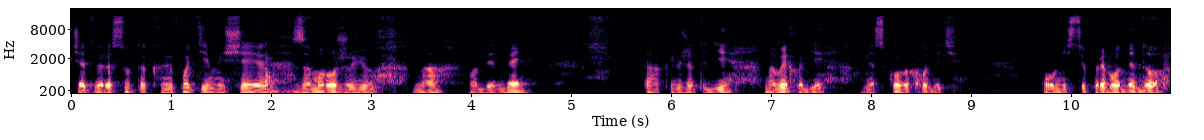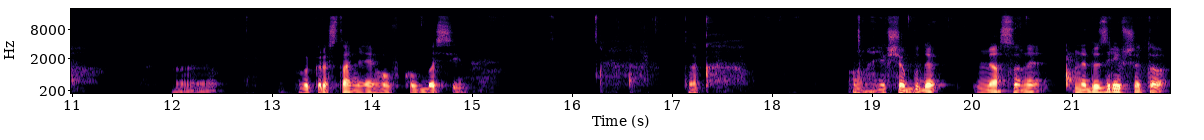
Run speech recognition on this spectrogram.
четверо суток. Потім ще я заморожую на один день. Так, і вже тоді на виході м'яско виходить повністю пригодне до е, використання його в ковбасі. Так. Якщо буде м'ясо не, не дозрівше, то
